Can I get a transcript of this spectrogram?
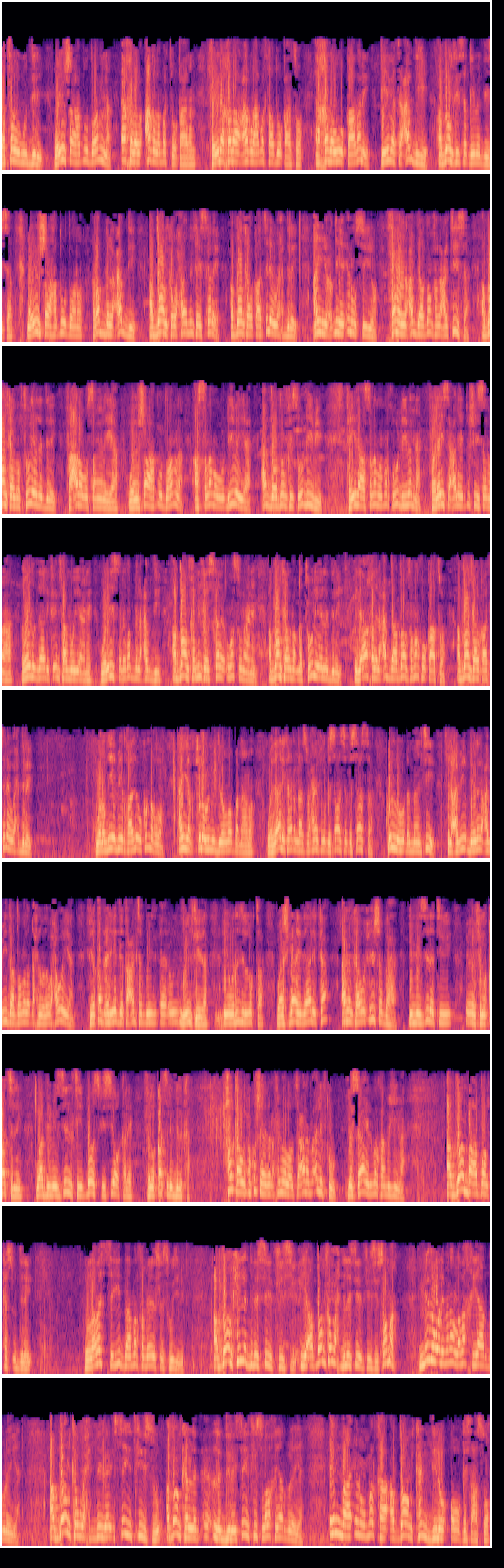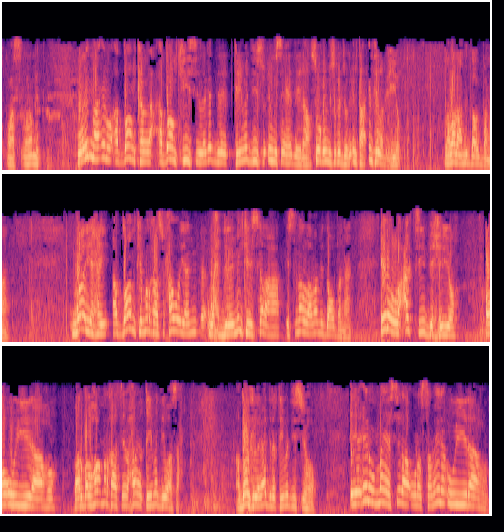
للدلين فإن شاء هدو دونه قتله ودلي وإن شاء هدو دوننا أخذ العقل مكتو قادا فإن أخذ عقلها مكتو قاته أخذه قادني قيمة عبده أضونك كيسا قيمة ديسا وإن شاء هدو دونه رب العبد أضونك وحاول منك يسكره أضونك القاتل وحدلي أن يعطيه إنو سيو ثمن العبد أضونك العكتيسة أضونك المقتول للدلي فعرضوا الصميمية وإن شاء هدو دوننا أصلم وديبيا عبد أضونك يسو ديبي فإذا أصلم مرخو ديبنا فليس عليه دشي سماها غير ذلك انت مويانه وليس لرب العبد أضونك منك يسكره ومصنانه أضونك المقتول للدلي إذا أخذ العبد أضونك مرخو قاته أضونك القاتل وحدلي ورضي به الخالق نقضه أن يقتله من الدنوم بنانه. وذلك أرنقى سبحانه في القصاص قصاصة كله دمانتي في العبيد بين العبيد ضمضة نحدوده وحويا في قدع اليد قعنت قوينته ذا ورد اللقطة. وأشباه ذلك أرنقى وحي شبه بمنزلة في القتل. وبمنزلة بوسكي سيوكله في القتل بالك halka wuxuu ku sheegay raximahullahu ta'ala muallifku masaa'il marka muhiima adoon ba adoon kas u dilay laba sayid baa marka meesha isku yimid adoonkii la dilay sayidkiisii iyo adoonkan wax dilay sayidkiisii sooma mid walibana laba khiyaar buu leeyahay adoonkan wax dilay sayidkiisu adoonkan la dilay sayidkiisu laba khiyaar buu leeyahay imma inuu marka adoonkan dilo oo qisaaso waa mid waimaa inuu adoonka adoonkiisii laga dilay qiimadiisu imise ahayd layidhaaho suu qiimiisu ka jooga intaa intii la bixiyo. Labadaa mid baa u banaan waayahay adoonkii markaas waxa weyaan wax dilay ninkii iska lahaa isna laba midbaa u banaan inuu lacagtii bixiyo oo uu yidhaaho warbalho markaas waxaw qiimadii waa sax. Adoonkii lagaa dilay qiimadiisiiho iyo inuu maya sidaa uuna samaynay uu yidhaaho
